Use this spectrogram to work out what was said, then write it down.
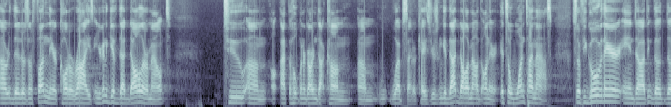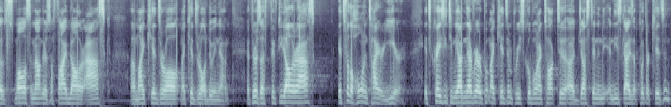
Uh, there's a fund there called Arise, and you're gonna give that dollar amount to um, at the hopewintergarden.com um, website. Okay, so you're just gonna get that dollar amount on there. It's a one-time ask. So if you go over there, and uh, I think the the smallest amount there's a five dollar ask. Uh, my kids are all my kids are all doing that. If there's a fifty dollar ask, it's for the whole entire year. It's crazy to me. I've never ever put my kids in preschool, but when I talk to uh, Justin and, and these guys that put their kids in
